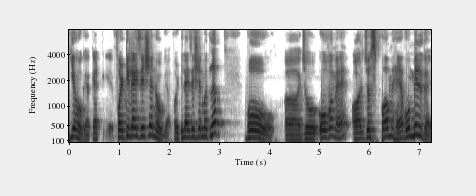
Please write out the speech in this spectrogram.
ये हो गया, कहती है फर्टिलाइजेशन हो गया। फर्टिलाइजेशन मतलब वो जो ओवम है और जो स्पर्म है, वो मिल गए।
